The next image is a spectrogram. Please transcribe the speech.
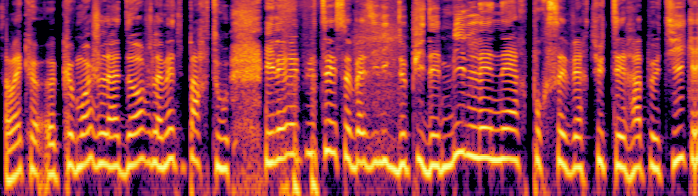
C'est vrai que, euh, que moi, je l'adore, je la mets partout. Il est réputé, ce basilic, depuis des millénaires pour ses vertus thérapeutiques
